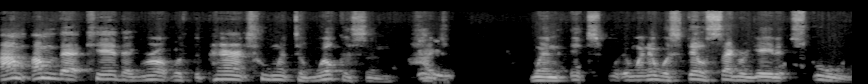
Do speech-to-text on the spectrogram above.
I'm I'm that kid that grew up with the parents who went to Wilkinson mm-hmm. High School when it's when it was still segregated schools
